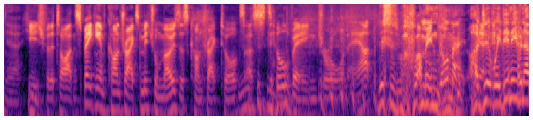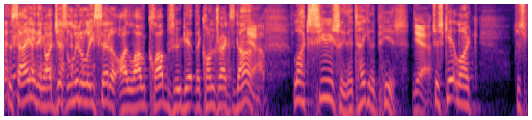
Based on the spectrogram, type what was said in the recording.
Yeah, huge for the Titans. Speaking of contracts, Mitchell Moses contract talks are still being drawn out. This is, I mean, I did, we didn't even have to say anything. I just literally said it. I love clubs who get the contracts done. Yeah. Like, seriously, they're taking the piss. Yeah. Just get, like, just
